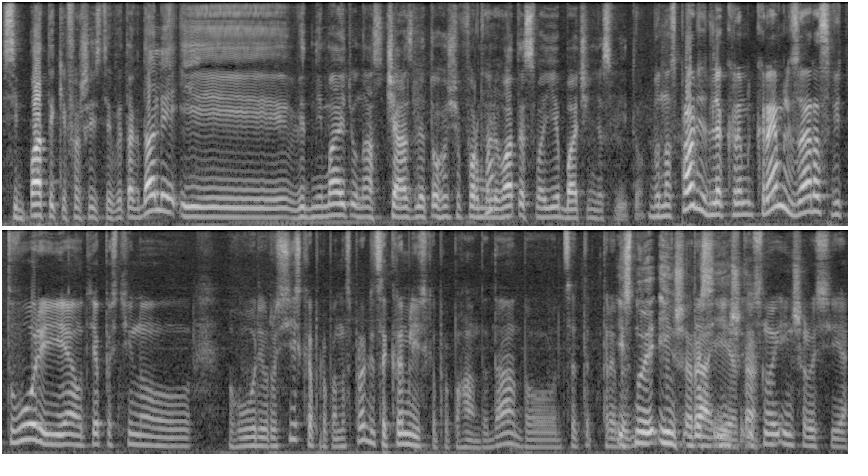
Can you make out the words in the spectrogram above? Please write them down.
симпатики фашистів і так далі. І віднімають у нас час для того, щоб формулювати своє бачення світу. Бо насправді для Кремль Кремль зараз відтворює, от я постійно говорю російська пропаганда, насправді це кремлівська пропаганда, да? бо це треба Існує інша Да, Росія. інша- так. існує інша Росія.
